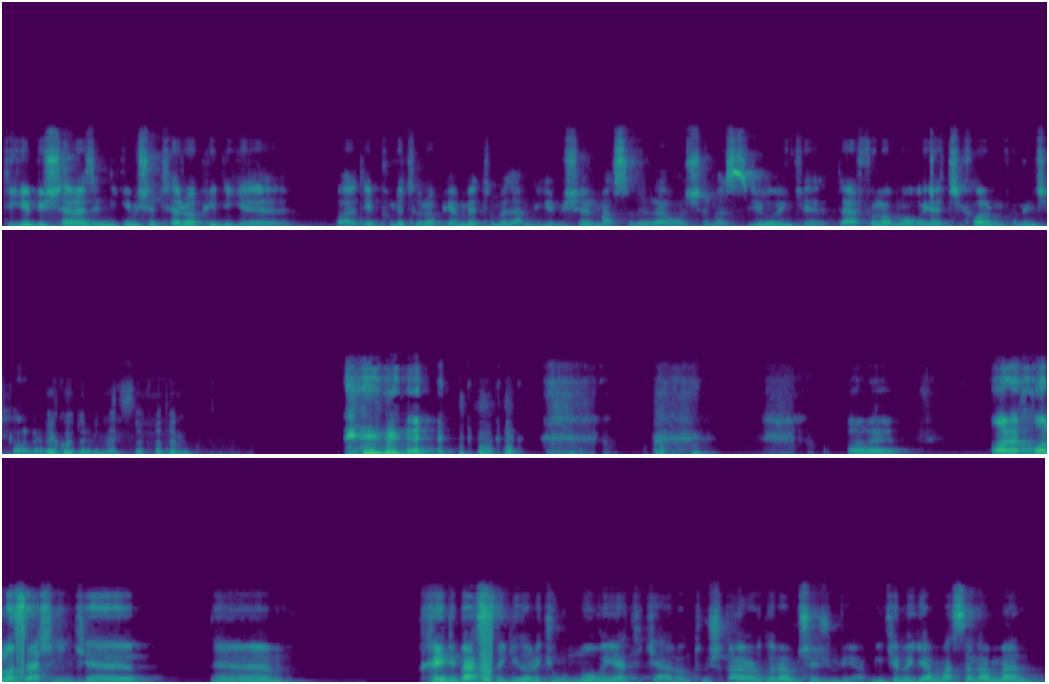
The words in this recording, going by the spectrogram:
دیگه بیشتر از این دیگه میشه تراپی دیگه. باید یه پول تراپی هم بهتون بدم دیگه. میشه مسئول روانشناسی و اینکه در فلان موقعیت چی کار می‌کنه چی کار بگو داریم استفاده آره. آره خلاصش این که خیلی بستگی داره که اون موقعیتی که الان توش قرار دارم چجوری هم این که بگم مثلا من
